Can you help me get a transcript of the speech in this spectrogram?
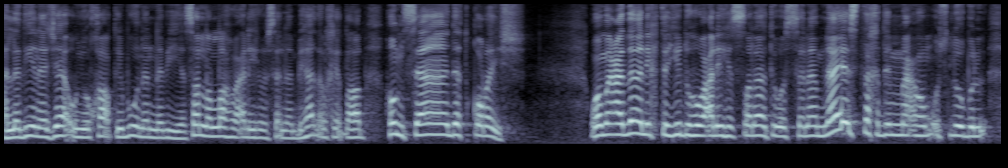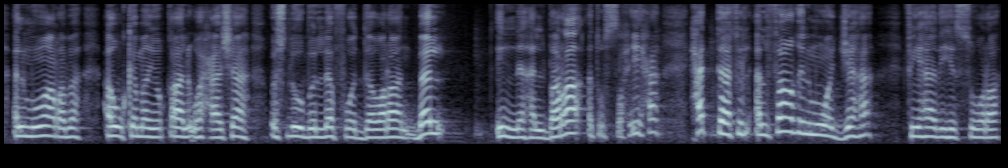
الذين جاءوا يخاطبون النبي صلى الله عليه وسلم بهذا الخطاب هم سادة قريش. ومع ذلك تجده عليه الصلاة والسلام لا يستخدم معهم أسلوب المواربة أو كما يقال وحاشاه أسلوب اللف والدوران بل إنها البراءة الصحيحة حتى في الألفاظ الموجهة في هذه السورة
